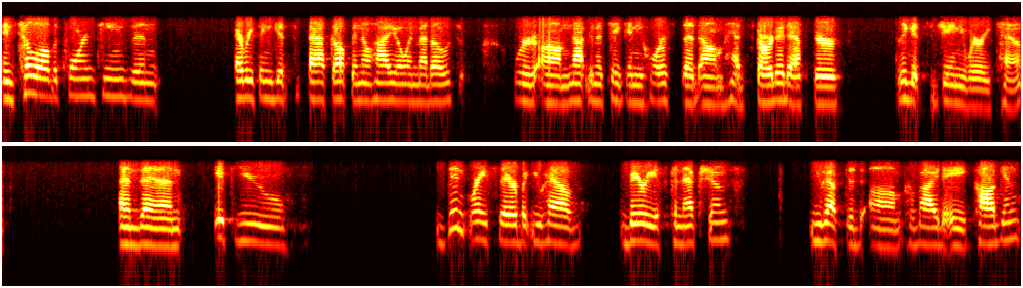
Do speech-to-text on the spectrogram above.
until all the quarantines and everything gets back up in Ohio and Meadows, we're um, not going to take any horse that um, had started after I think it's January 10th. And then if you didn't race there, but you have various connections, you have to um, provide a Coggins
